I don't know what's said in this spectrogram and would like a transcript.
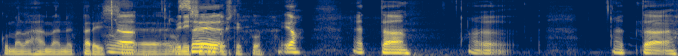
kui me läheme nüüd päris äh, Vinisse tudustikku. jah, et äh, Äh, et äh,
